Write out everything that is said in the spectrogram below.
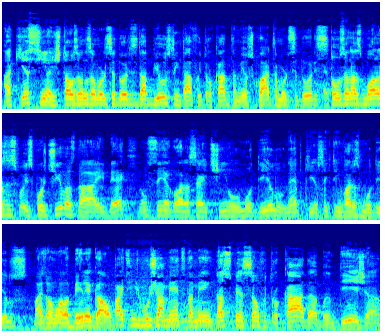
Aqui assim, a gente tá usando os amortecedores da Bilstein, tá? Foi trocado também os quatro amortecedores. Estou usando as molas esportivas da ABEC. Não sei agora certinho o modelo, né? Porque eu sei que tem vários modelos, mas é uma mola bem legal. Parte de embuchamento também da suspensão foi trocada, bandeja.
